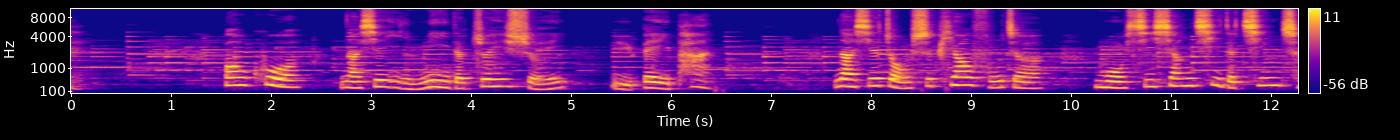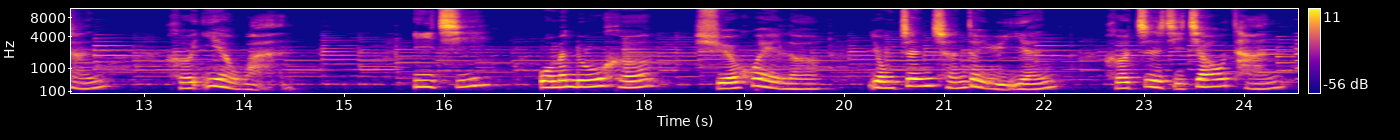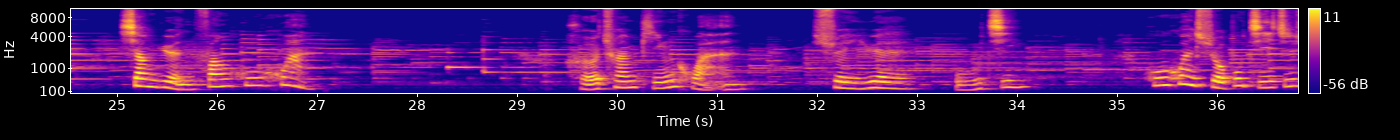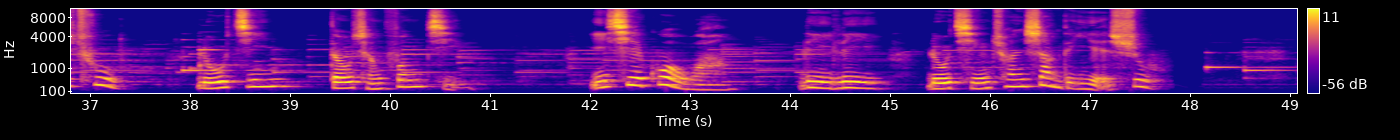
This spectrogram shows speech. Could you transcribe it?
包括。那些隐秘的追随与背叛，那些总是漂浮着母系香气的清晨和夜晚，以及我们如何学会了用真诚的语言和自己交谈，向远方呼唤。河川平缓。岁月无惊，呼唤所不及之处，如今都成风景。一切过往，历历如晴川上的野树。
